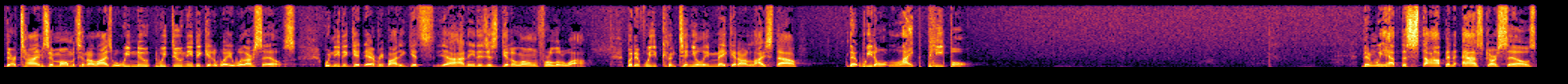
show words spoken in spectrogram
There are times and moments in our lives where we knew we do need to get away with ourselves. We need to get everybody gets yeah, I need to just get alone for a little while. But if we continually make it our lifestyle that we don't like people, then we have to stop and ask ourselves,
